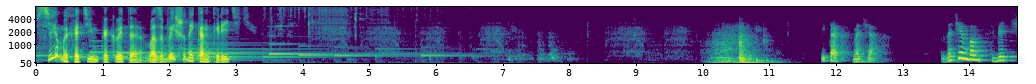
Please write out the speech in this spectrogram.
Все мы хотим какой-то возвышенной конкретики. Итак, сначала. Зачем вам свеч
